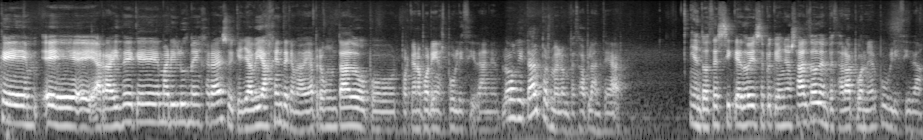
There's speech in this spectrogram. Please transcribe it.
que eh, a raíz de que Mariluz me dijera eso y que ya había gente que me había preguntado por, por qué no ponías publicidad en el blog y tal, pues me lo empezó a plantear. Y entonces sí que doy ese pequeño salto de empezar a poner publicidad.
